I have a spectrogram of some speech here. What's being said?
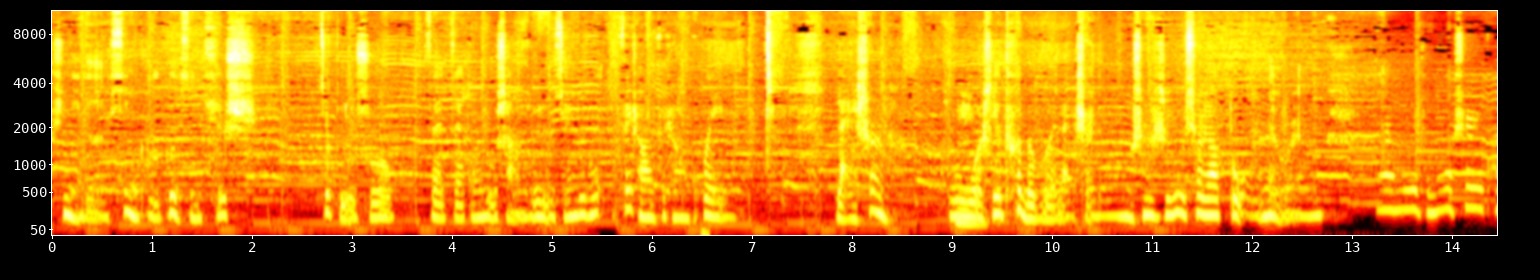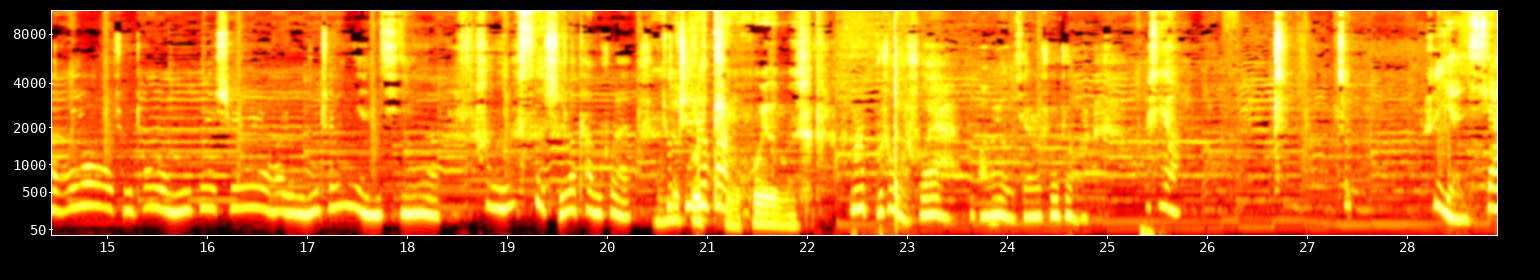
是你的性格、个性驱使。就比如说在在工作上，就有些人就会非常非常会来事儿嘛。就我是一个特别不会来事儿的人，我甚至是遇事儿要躲的那种人。啊，那个什么生日快乐！哎呦，什么张总明天生日啊！哎呦，您真年轻啊！说您四十了看不出来，就这不是句话挺会的吗？不是不是我说呀，就旁边有些人说这种话，我心想，这是眼瞎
